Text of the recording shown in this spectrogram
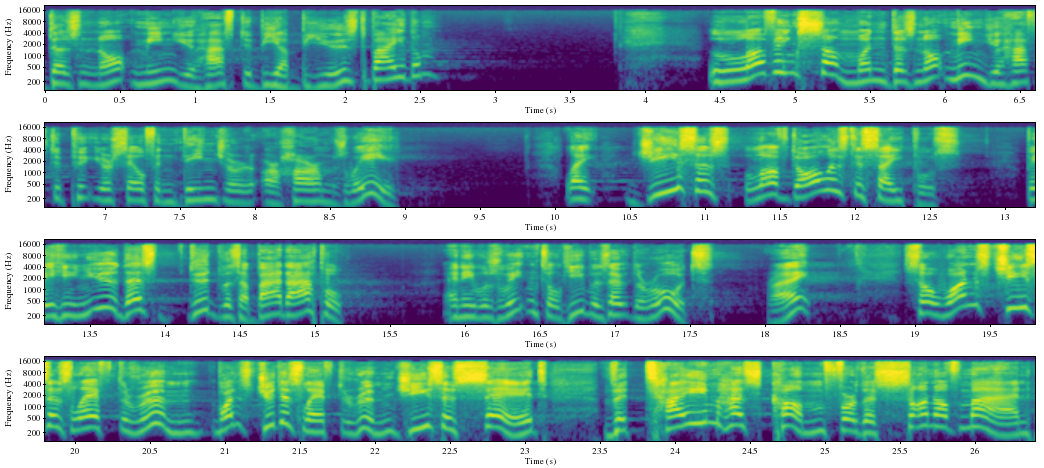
does not mean you have to be abused by them? Loving someone does not mean you have to put yourself in danger or harm's way. Like Jesus loved all his disciples, but he knew this dude was a bad apple and he was waiting till he was out the road, right? So once Jesus left the room, once Judas left the room, Jesus said, The time has come for the Son of Man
